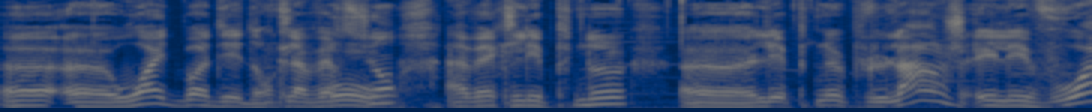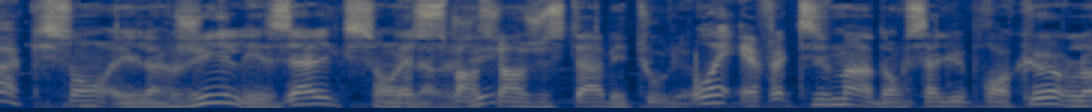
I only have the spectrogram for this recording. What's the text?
euh, euh, white body, donc la version Oh. avec les pneus euh, les pneus plus larges et les voies qui sont élargies, les ailes qui sont La élargies. suspension ajustable et tout, là. Oui, effectivement. Donc, ça lui procure là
